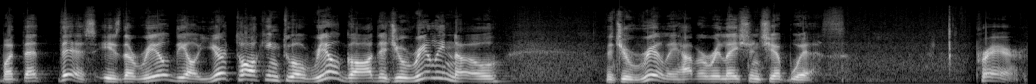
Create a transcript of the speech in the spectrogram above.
but that this is the real deal. You're talking to a real God that you really know, that you really have a relationship with. Prayer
